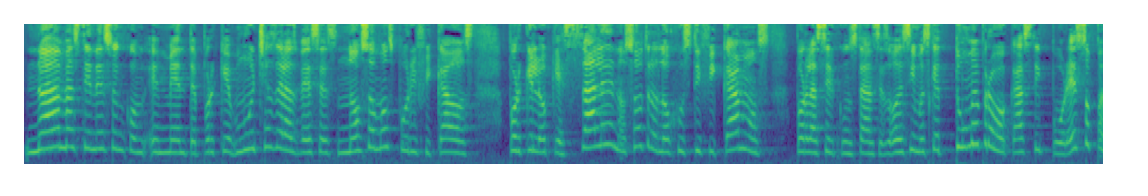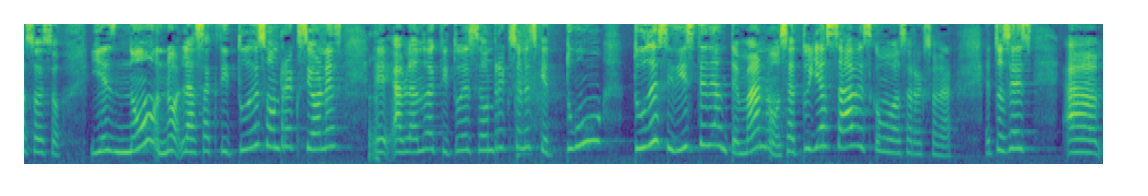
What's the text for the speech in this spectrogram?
nada más tienes eso en, en mente, porque muchas de las veces no somos purificados porque lo que sale de nosotros lo justificamos por las circunstancias o decimos que tú me provocaste y por eso pasó eso. Y es no, no, las actitudes son reacciones, eh, hablando de actitudes, son reacciones que tú, tú decidiste de antemano, o sea, tú ya sabes cómo vas a reaccionar. Entonces, ah,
